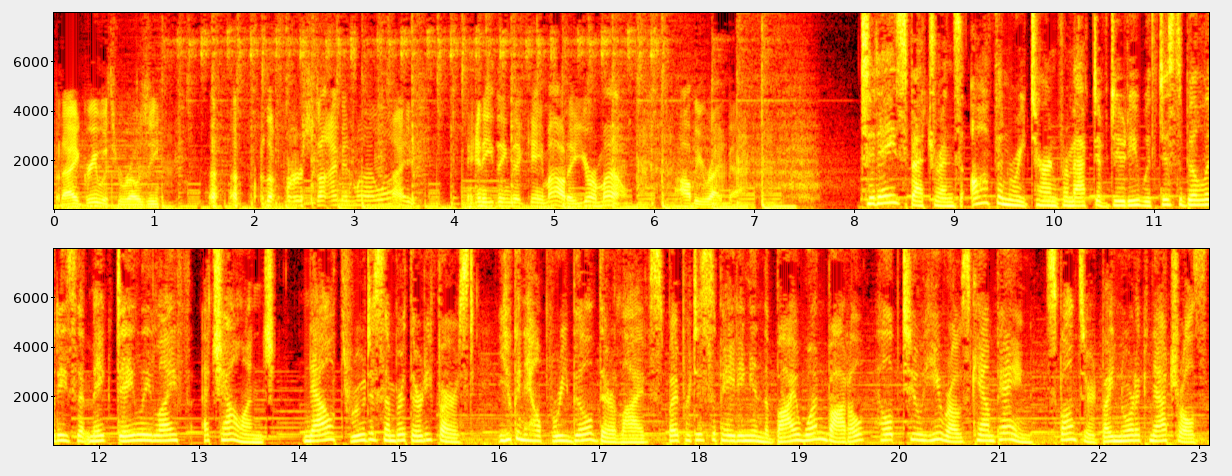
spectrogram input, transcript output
but I agree with you, Rosie. For the first time in my life, anything that came out of your mouth. I'll be right back. Today's veterans often return from active duty with disabilities that make daily life a challenge. Now through December 31st, you can help rebuild their lives by participating in the Buy One Bottle, Help Two Heroes campaign, sponsored by Nordic Naturals,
